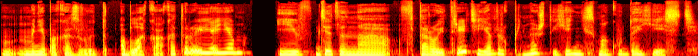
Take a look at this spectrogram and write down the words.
мне показывают облака, которые я ем, и где-то на второй, третий я вдруг понимаю, что я не смогу доесть.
